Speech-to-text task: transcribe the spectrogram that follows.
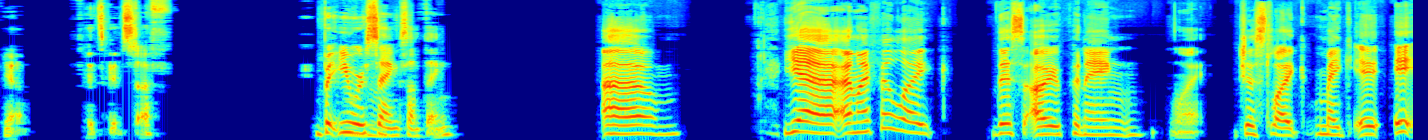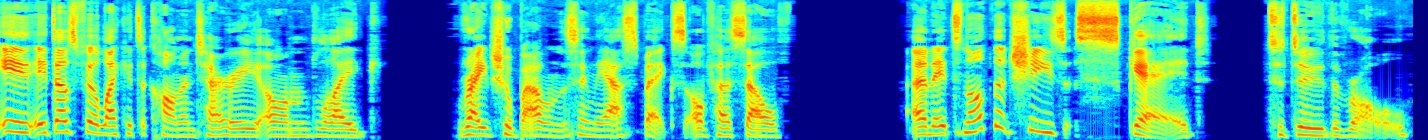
Yeah, it's good stuff. But you were Mhm. saying something. Um, yeah, and I feel like this opening, like, just like make it, it, it, it does feel like it's a commentary on like Rachel balancing the aspects of herself. And it's not that she's scared to do the role.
